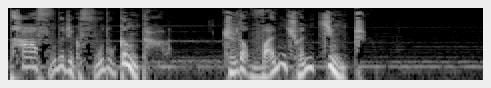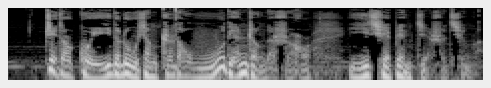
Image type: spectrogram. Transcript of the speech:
趴伏的这个幅度更大了，直到完全静止。这段诡异的录像，直到五点整的时候，一切便解释清了。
